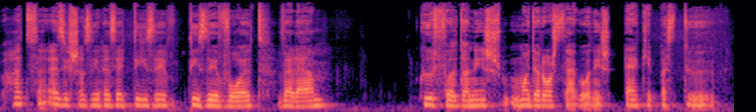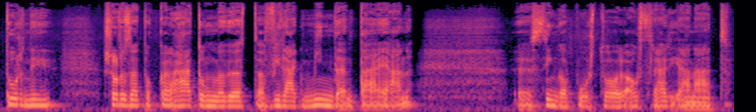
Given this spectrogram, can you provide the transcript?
hát ez is azért, ez egy tíz év, tíz év volt velem, külföldön is, Magyarországon is elképesztő turné sorozatokkal a hátunk mögött a világ minden táján, Szingapurtól, Ausztrálián át,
